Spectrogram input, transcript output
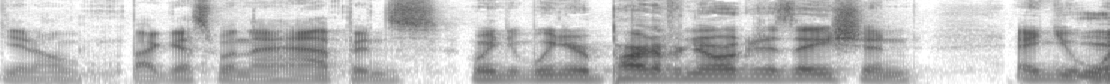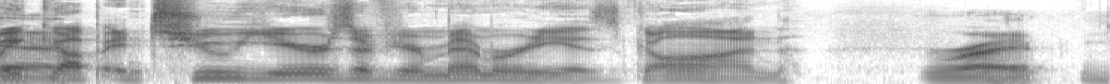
you know, I guess when that happens, when when you're part of an organization and you wake up and two years of your memory is gone, Right. and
